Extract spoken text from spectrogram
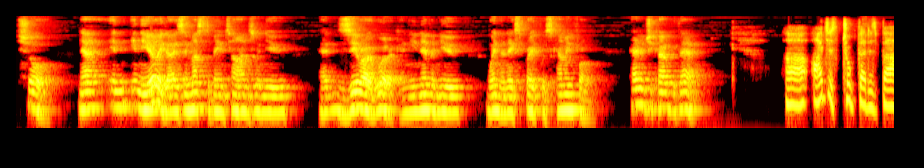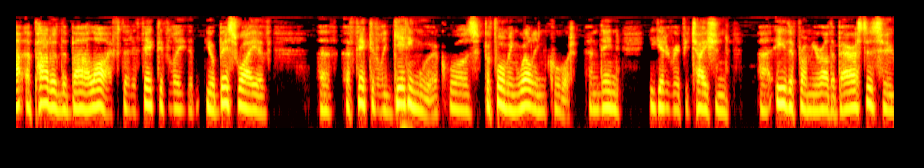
Sure. Now, in in the early days, there must have been times when you had zero work and you never knew when the next brief was coming from. How did you cope with that? Uh, I just took that as bar, a part of the bar life. That effectively, the, your best way of of effectively getting work was performing well in court, and then you get a reputation uh, either from your other barristers who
